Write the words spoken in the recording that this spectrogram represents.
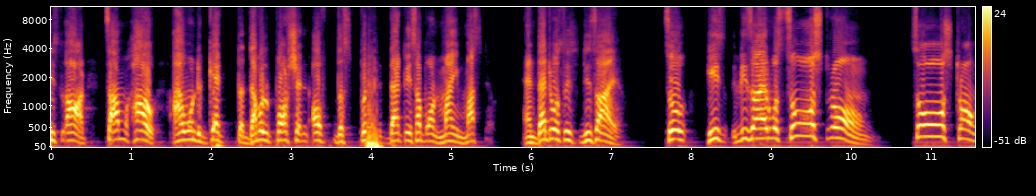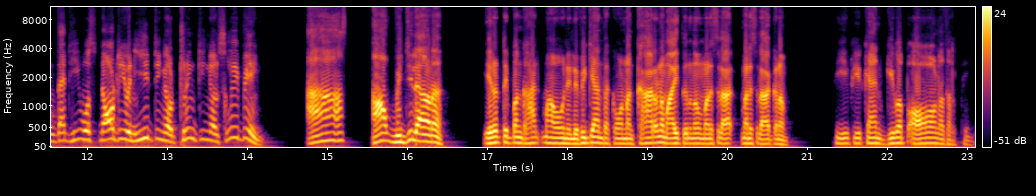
in heart somehow I want to get the double portion of the spirit that is upon my master. And that was his desire. So his desire was so strong, so strong that he was not even eating or drinking or sleeping. ആ ആ വിജിലാണ് ഇരട്ടിപ്പങ്ക് ആത്മാവിന് ലഭിക്കാൻ തക്കവണ്ണം കാരണമായി തീർന്നു മനസ്സിലാ മനസ്സിലാക്കണം if you can give up all other thing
